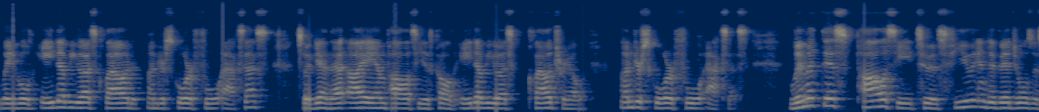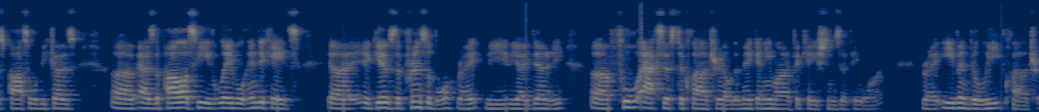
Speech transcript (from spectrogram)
labeled AWS Cloud underscore full access. So again, that IAM policy is called AWS CloudTrail underscore full access. Limit this policy to as few individuals as possible because uh, as the policy label indicates, uh, it gives the principal, right, the, the identity, uh, full access to CloudTrail to make any modifications that they want, right? Even delete CloudTrail.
